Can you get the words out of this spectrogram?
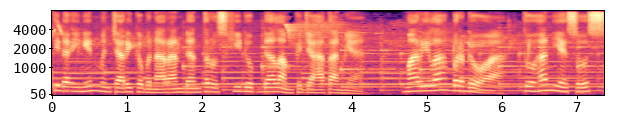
tidak ingin mencari kebenaran dan terus hidup dalam kejahatannya. Marilah berdoa, Tuhan Yesus,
